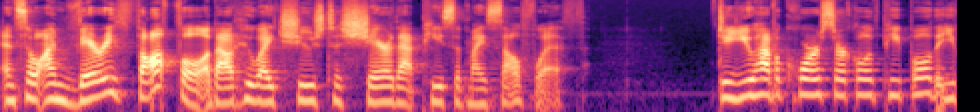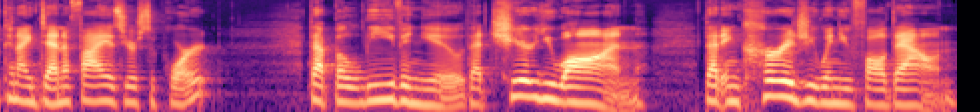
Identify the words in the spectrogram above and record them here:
And so I'm very thoughtful about who I choose to share that piece of myself with. Do you have a core circle of people that you can identify as your support? That believe in you, that cheer you on, that encourage you when you fall down.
